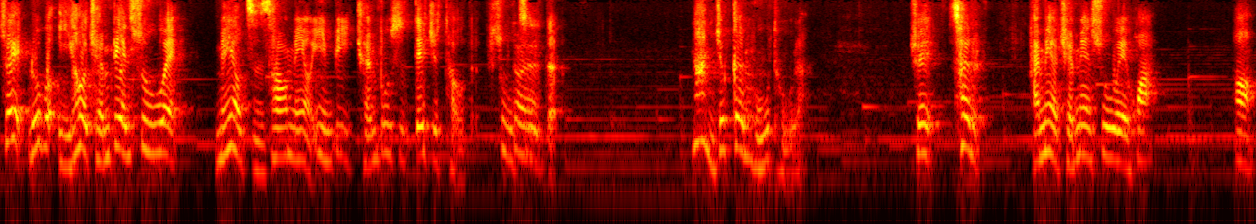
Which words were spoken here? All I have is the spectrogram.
所以如果以后全变数位，没有纸钞，没有硬币，全部是 digital 的数字的，那你就更糊涂了。所以趁还没有全面数位化，哦，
